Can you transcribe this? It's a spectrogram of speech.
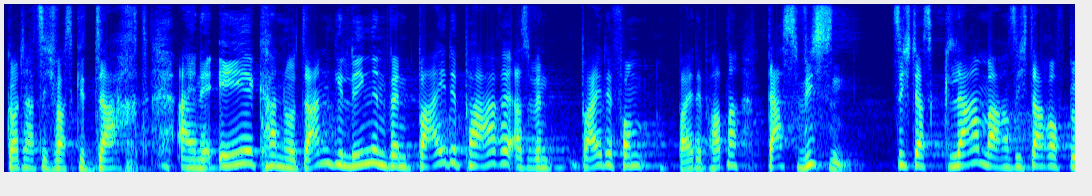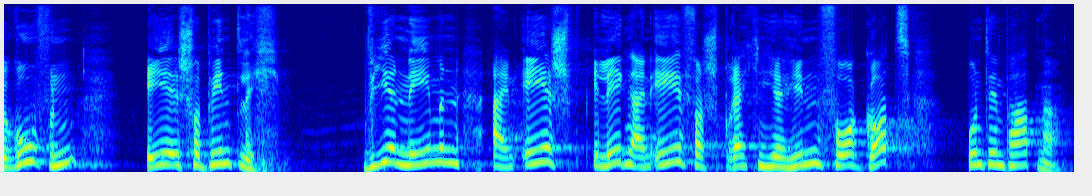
Gott hat sich was gedacht. Eine Ehe kann nur dann gelingen, wenn beide Paare, also wenn beide, vom, beide Partner das wissen, sich das klar machen, sich darauf berufen, Ehe ist verbindlich. Wir nehmen ein Ehe, legen ein Eheversprechen hier hin vor Gott und dem Partner.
